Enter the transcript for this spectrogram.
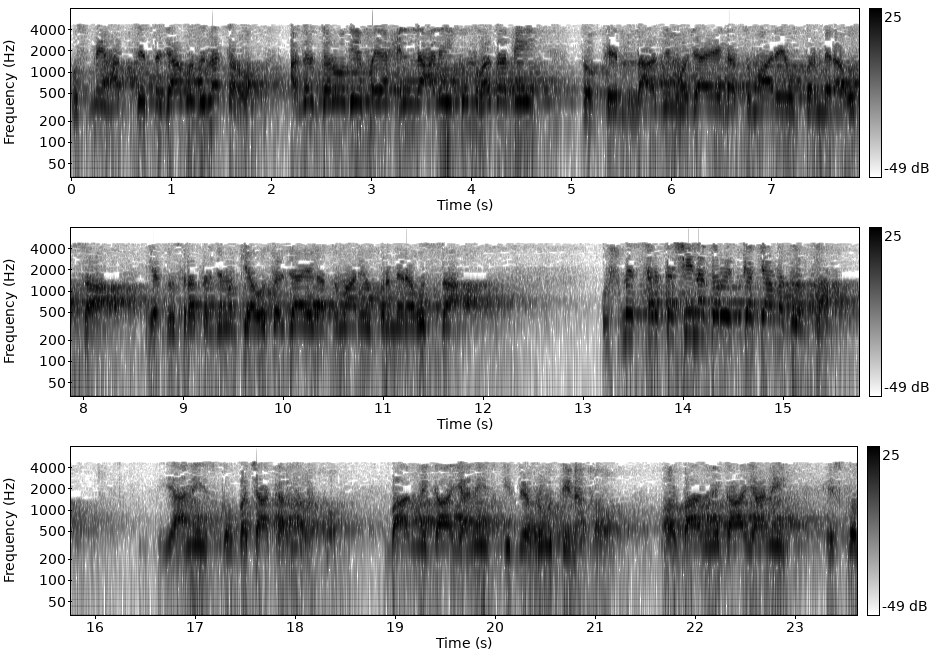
اس میں حد سے تجاوز نہ کرو۔ اگر کرو گے فیحل علیکم غضبی تو پھر لازم ہو جائے گا تمہارے اوپر میرا غصہ۔ یا دوسرا ترجمہ کیا، اتر جائے گا تمہارے اوپر میرا غصہ۔ اس میں سرکشی نہ کرو، اس کا کیا مطلب تھا؟ یعنی اس کو بچا کر نہ رکھو۔ بعد نے کہا یعنی اس کی بے حرمتی نہ کرو۔ اور بعد نے کہا یعنی اس کو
